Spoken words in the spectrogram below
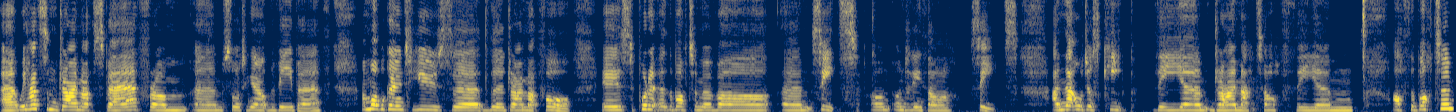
Uh, we had some dry mat spare from um, sorting out the V-berth, and what we're going to use uh, the dry mat for is to put it at the bottom of our um, seats, on underneath our seats, and that will just keep the um, dry mat off the um, off the bottom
